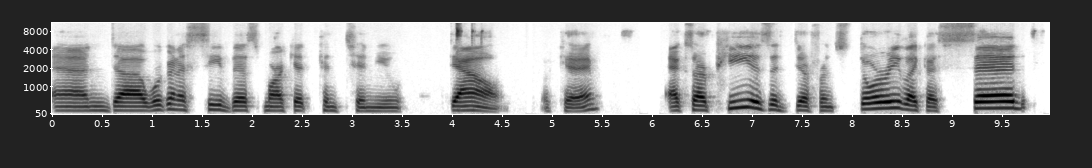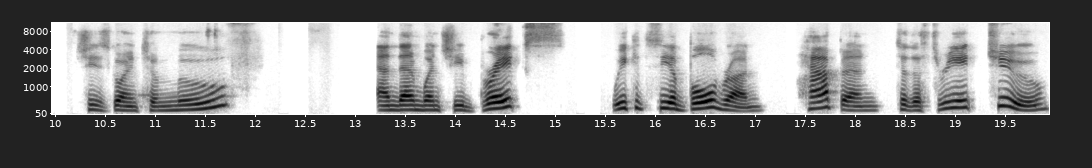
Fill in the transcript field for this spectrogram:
And uh, we're gonna see this market continue down, okay? XRP is a different story. Like I said, she's going to move. And then when she breaks, we could see a bull run happen to the 382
